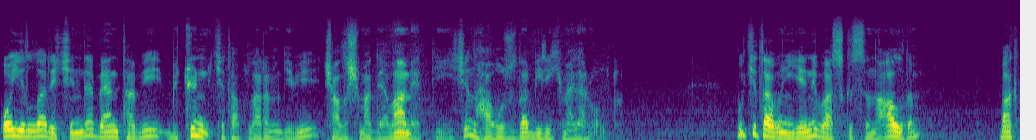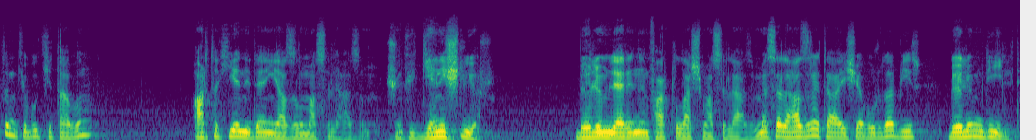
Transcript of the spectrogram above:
O yıllar içinde ben tabii bütün kitaplarım gibi çalışma devam ettiği için havuzda birikmeler oldu. Bu kitabın yeni baskısını aldım. Baktım ki bu kitabın artık yeniden yazılması lazım. Çünkü genişliyor. Bölümlerinin farklılaşması lazım. Mesela Hazreti Ayşe burada bir bölüm değildi.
